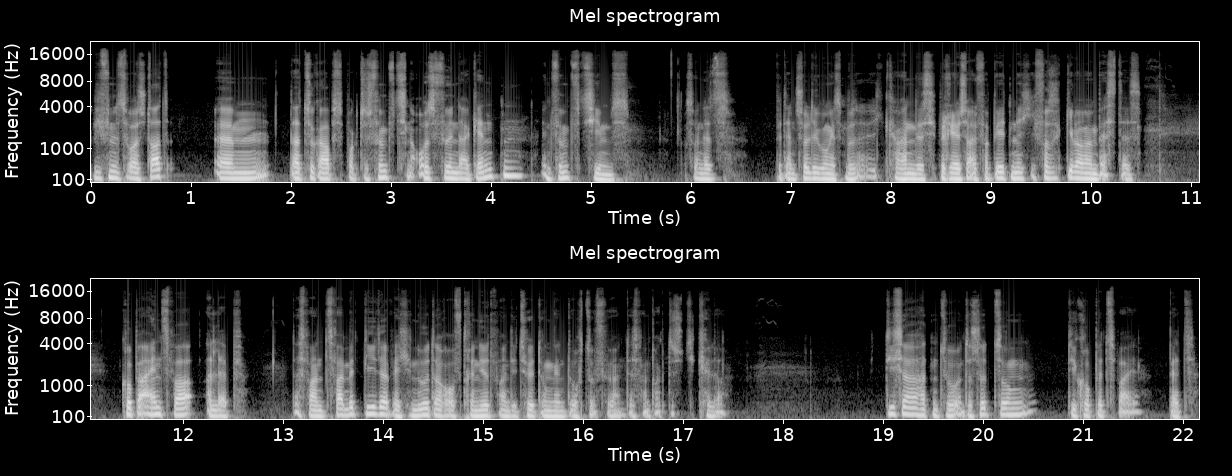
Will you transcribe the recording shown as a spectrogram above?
Wie findet sowas statt? Ähm, dazu gab es praktisch 15 ausführende Agenten in fünf Teams. So, und jetzt bitte Entschuldigung, jetzt muss, ich kann das hebräische Alphabet nicht, ich gebe mein Bestes. Gruppe 1 war Alep. Das waren zwei Mitglieder, welche nur darauf trainiert waren, die Tötungen durchzuführen. Das waren praktisch die Killer. Diese hatten zur Unterstützung die Gruppe 2, Bet.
